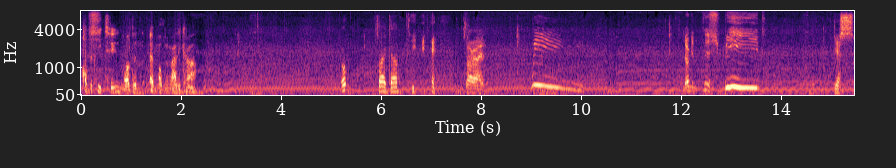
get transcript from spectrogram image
Obviously, two modern a modern rally car. Oh, sorry, Tub. it's all right. Look at the speed. Yes.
